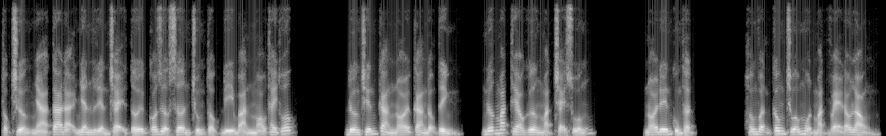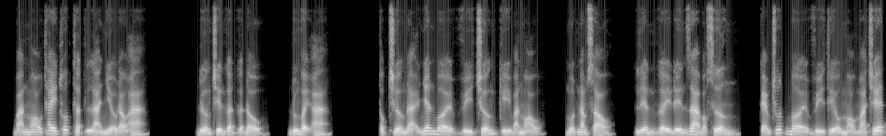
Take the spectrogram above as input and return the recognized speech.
tộc trưởng nhà ta đại nhân liền chạy tới có dược sơn chủng tộc đi bán máu thay thuốc. Đường chiến càng nói càng động tình, nước mắt theo gương mặt chảy xuống. Nói đến cùng thật, hồng vận công chúa một mặt vẻ đau lòng, bán máu thay thuốc thật là nhiều đau a. Đường chiến gật gật đầu, đúng vậy a tộc trưởng đại nhân bởi vì trường kỳ bán máu, một năm sau, liền gây đến da bọc xương, kém chút bởi vì thiếu máu mà chết.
